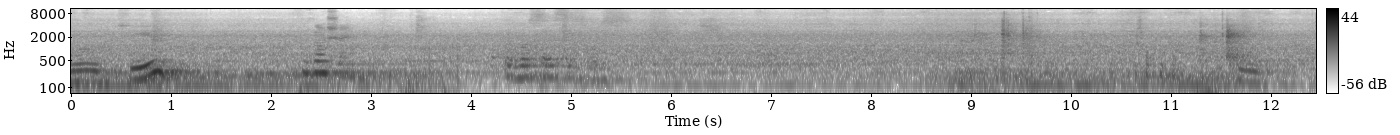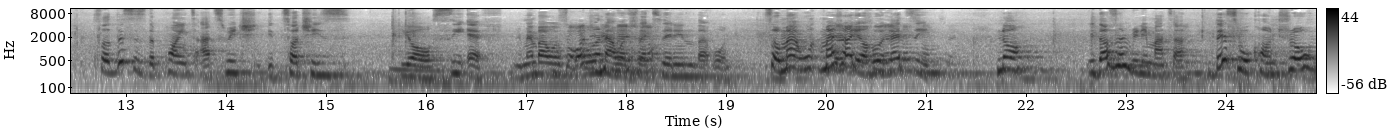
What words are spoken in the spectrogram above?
Okay. It's not. So this is the point at which it touches your CF. Remember I was, So when I was explaining that one. So me- measure your hole. Let's see. Something. No, it doesn't really matter. This will control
